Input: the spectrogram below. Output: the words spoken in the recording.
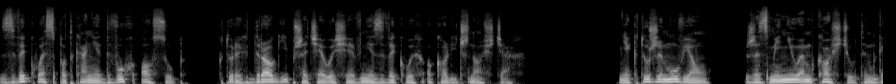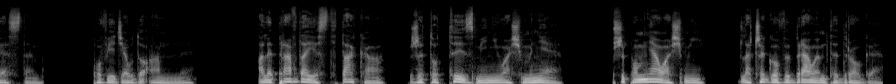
zwykłe spotkanie dwóch osób, których drogi przecięły się w niezwykłych okolicznościach. Niektórzy mówią, że zmieniłem Kościół tym gestem, powiedział do Anny. Ale prawda jest taka, że to ty zmieniłaś mnie. Przypomniałaś mi, dlaczego wybrałem tę drogę.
